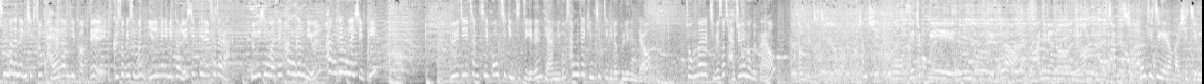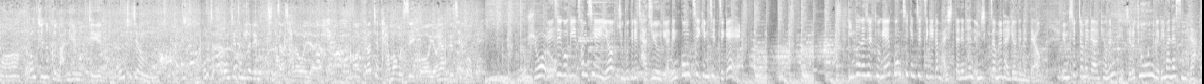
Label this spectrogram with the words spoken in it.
수많은 음식 속 다양한 비법들 그 속에 숨은 1mm 레시피를 찾아라. 음식 맛의 황금 비율 황금 레시피. 돼지 참치 꽁치 김치찌개는 대한민국 3대 김치찌개로 불리는데요 정말 집에서 자주 해 먹을까요? 어떤 김치찌개가 만들어요? 참치. 뭐 돼지고기 넣은 경우도 있고요. 아니면은 요즘 은 참치. 꽁치찌개가 맛있지 뭐. 꽁치 넣고 많이 해 먹지. 꽁치죠 뭐. 꽁치, 꽁치 통조림 진짜 잘 어울려요. 어, 뼈채 다 먹을 수 있고 영양도 최고고. 쉬워요. 돼지고기 참치에 이어 주부들이 자주 요리하는 꽁치 김치찌개. 인터넷을 통해 꽁치 김치찌개가 맛있다는 한 음식점을 발견했는데요. 음식점에 대한 평은 대체로 좋은 글이 많았습니다.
